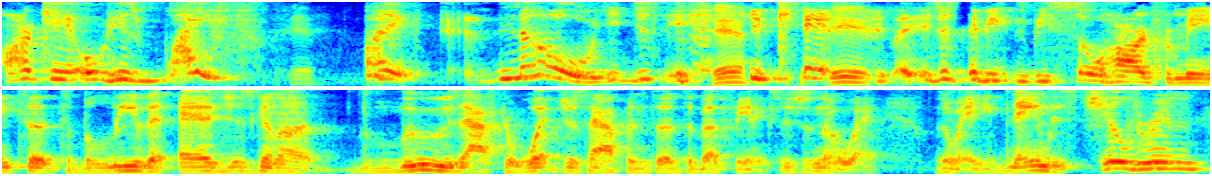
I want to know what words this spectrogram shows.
RKO'd his wife. Like, no, you just Yeah. you can't. Yeah. It just it'd be, it'd be so hard for me to to believe that Edge is gonna lose after what just happened to, to Beth Phoenix. There's just no way. There's no way. He named his children.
